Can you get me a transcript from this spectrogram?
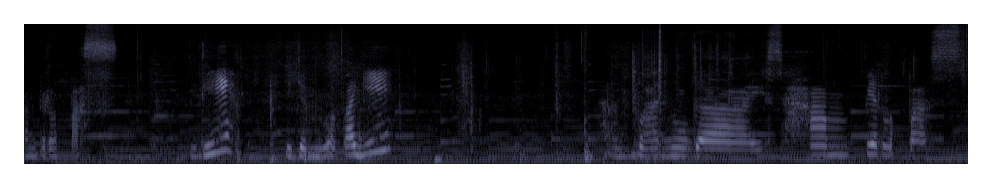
hampir lepas. Jadi di jam 2 pagi Rebanu guys hampir lepas.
